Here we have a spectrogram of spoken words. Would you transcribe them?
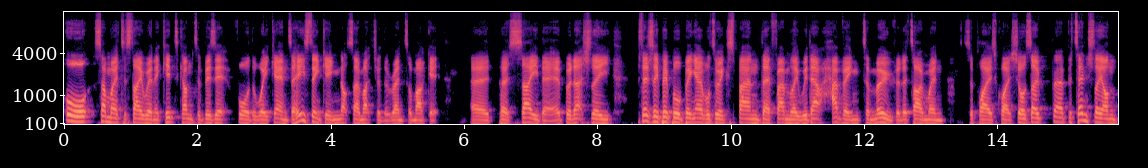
or somewhere to stay when the kids come to visit for the weekend. So he's thinking not so much of the rental market uh, per se there, but actually potentially people being able to expand their family without having to move at a time when supply is quite short. So uh, potentially on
